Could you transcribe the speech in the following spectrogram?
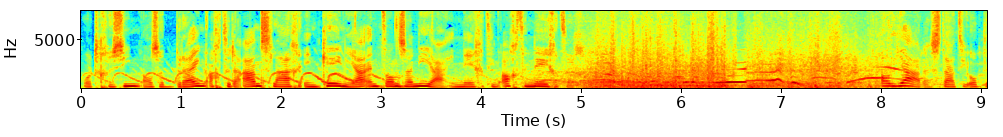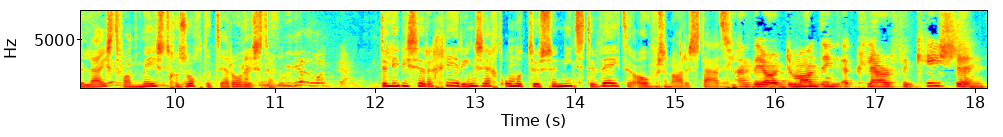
wordt gezien als het brein achter de aanslagen in Kenia en Tanzania in 1998. Al jaren staat hij op de lijst van meest gezochte terroristen. De Libische regering zegt ondertussen niets te weten over zijn arrestatie. and they are demanding a clarification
